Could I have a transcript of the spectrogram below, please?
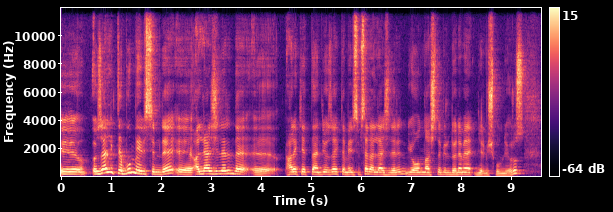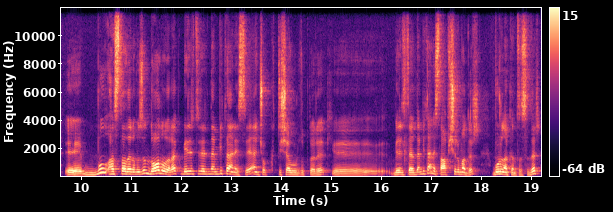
Ee, özellikle bu mevsimde e, alerjilerin de e, hareketlendiği, özellikle mevsimsel alerjilerin yoğunlaştığı bir döneme girmiş bulunuyoruz. E, bu hastalarımızın doğal olarak belirtilerinden bir tanesi, en çok dışa vurdukları e, belirtilerden bir tanesi hapşırmadır, burun akıntısıdır.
